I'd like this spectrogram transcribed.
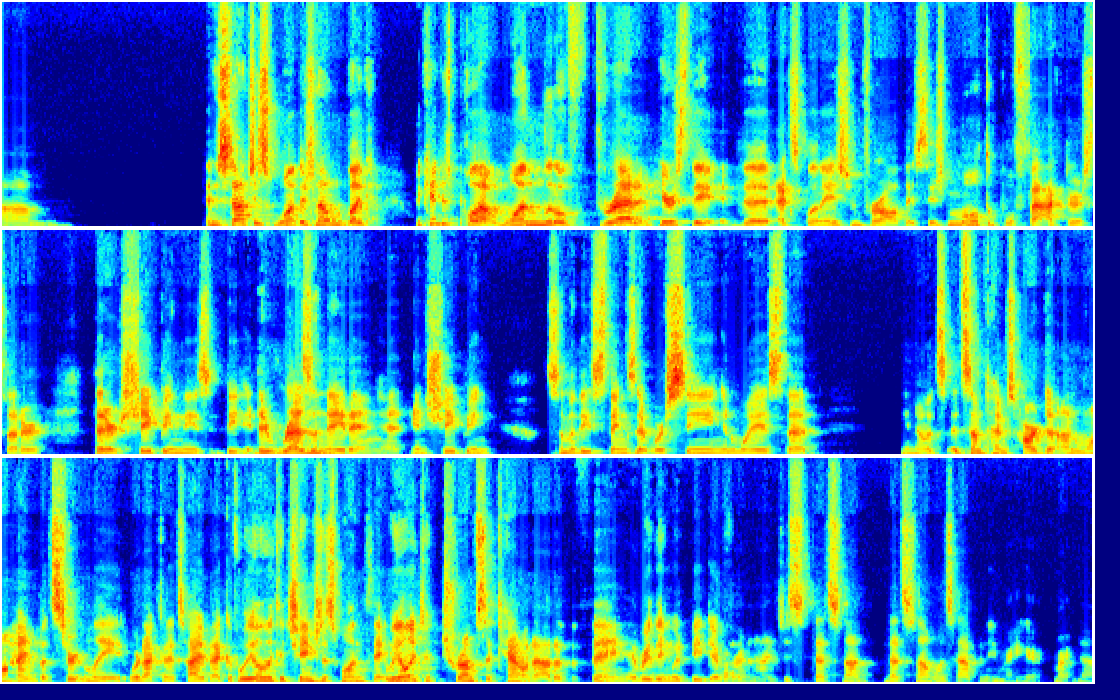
um, and it's not just one there's no like we can't just pull out one little thread and here's the the explanation for all this. There's multiple factors that are that are shaping these they're resonating and shaping some of these things that we're seeing in ways that you know it's it's sometimes hard to unwind but certainly we're not going to tie it back. If we only could change this one thing we only took trump's account out of the thing everything would be different. I just that's not that's not what's happening right here right now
